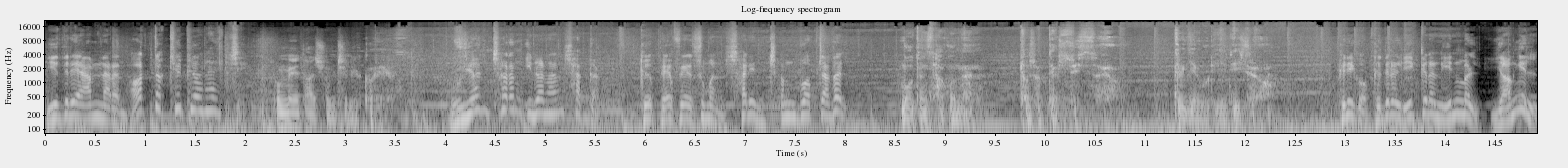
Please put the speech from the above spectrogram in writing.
이들의 앞날은 어떻게 변할지 분명히 다시 움직일 거예요. 우연처럼 일어난 사건 그 배후에 숨은 살인 청부업자들 모든 사고는 조작될 수 있어요. 그게 우리 일이죠. 그리고 그들을 이끄는 인물 영일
